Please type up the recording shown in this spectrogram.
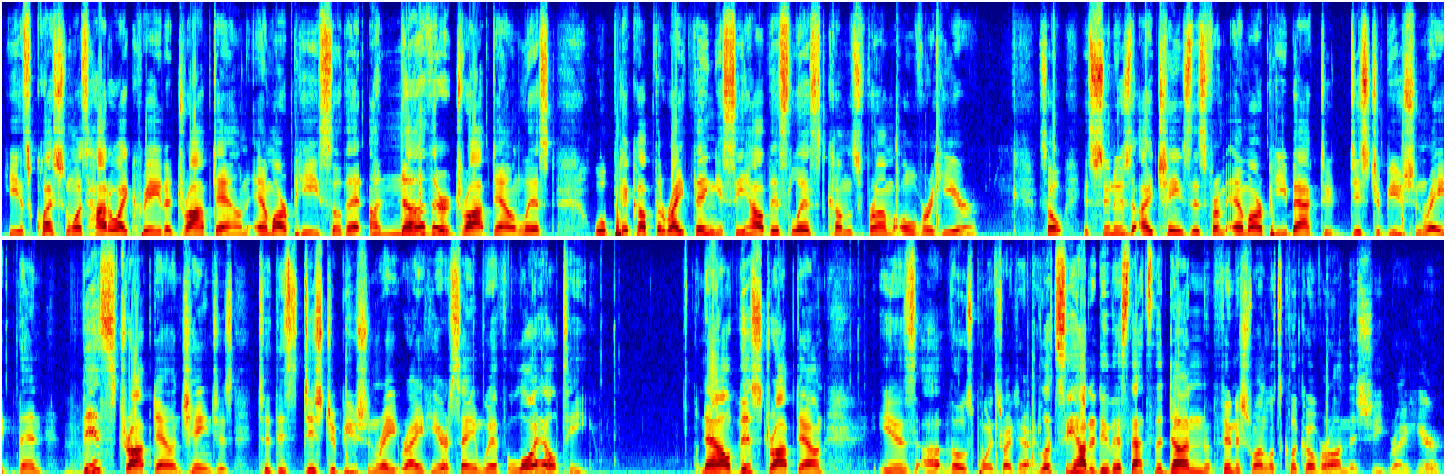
his question was, how do I create a drop-down MRP so that another drop-down list will pick up the right thing? You see how this list comes from over here? So as soon as I change this from MRP back to distribution rate, then this drop-down changes to this distribution rate right here. Same with loyalty. Now this drop-down is uh, those points right there. Let's see how to do this. That's the done, finished one. Let's click over on this sheet right here.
